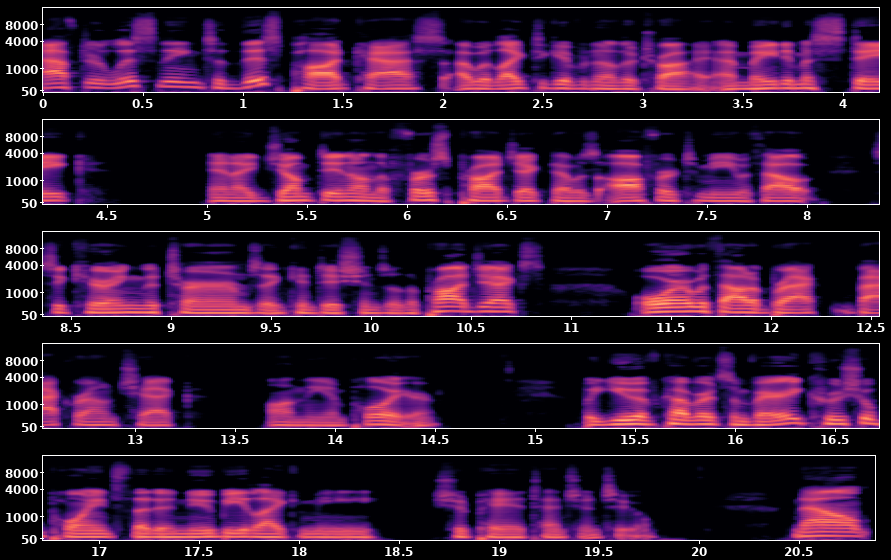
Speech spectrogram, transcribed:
After listening to this podcast, I would like to give it another try. I made a mistake and I jumped in on the first project that was offered to me without securing the terms and conditions of the projects or without a background check on the employer. But you have covered some very crucial points that a newbie like me should pay attention to. Now,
